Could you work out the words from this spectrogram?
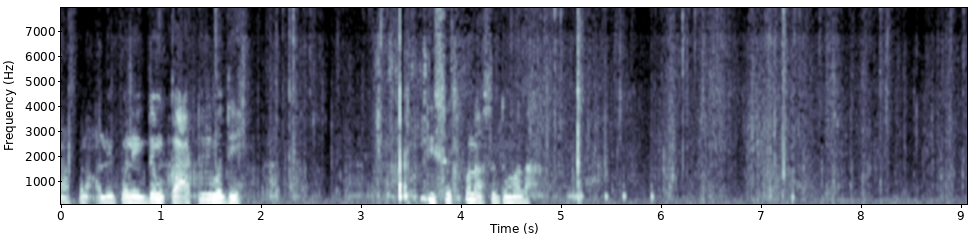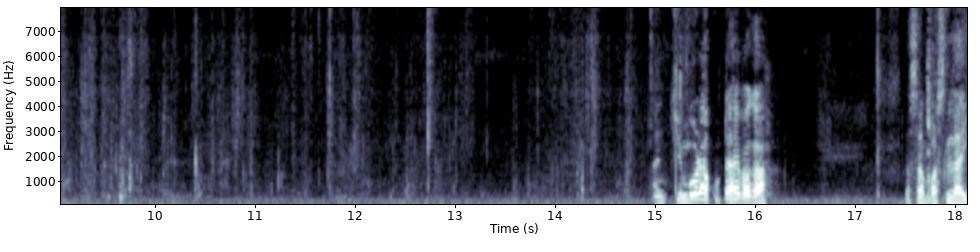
आपण आलो पण एकदम काटरीमध्ये. दिसत पण असेल तुम्हाला. आणि चिंबोडा कुठं आहे बघा? कसा बसलाय.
